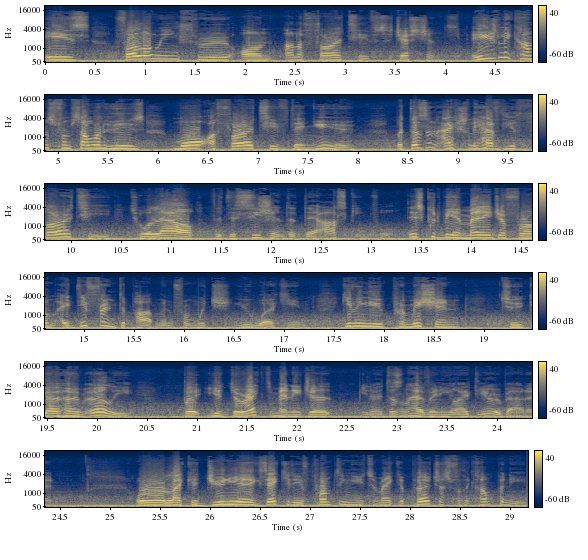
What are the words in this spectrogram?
is following through on unauthoritative suggestions. It usually comes from someone who's more authoritative than you, but doesn't actually have the authority to allow the decision that they're asking for. This could be a manager from a different department from which you work in, giving you permission to go home early, but your direct manager you know, doesn't have any idea about it. Or like a junior executive prompting you to make a purchase for the company,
